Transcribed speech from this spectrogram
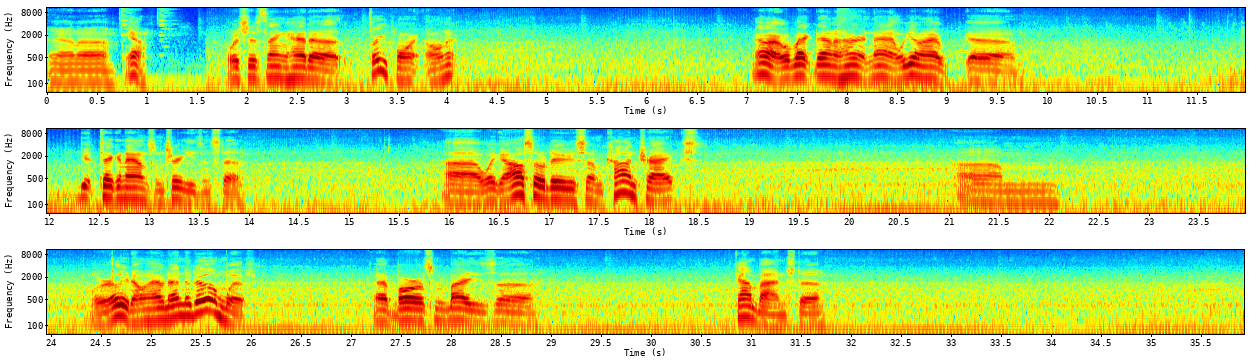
And, uh, yeah. Wish this thing had a three point on it. Alright, we're back down to 109. We're to have, uh, get taking down some trees and stuff. Uh, we can also do some contracts um, we really don't have nothing to do them with. I borrowed somebody's uh, combine stuff.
